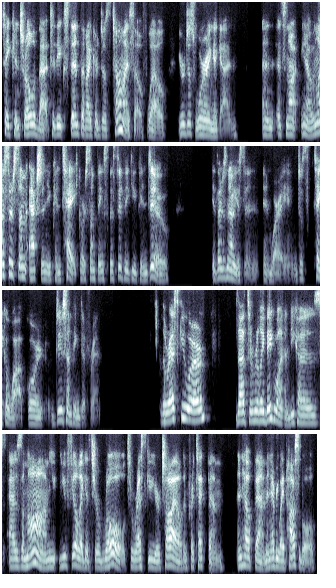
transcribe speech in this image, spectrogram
take control of that to the extent that I could just tell myself, well, you're just worrying again. And it's not, you know, unless there's some action you can take or something specific you can do, there's no use in, in worrying. Just take a walk or do something different. The rescuer, that's a really big one because as a mom, you, you feel like it's your role to rescue your child and protect them and help them in every way possible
